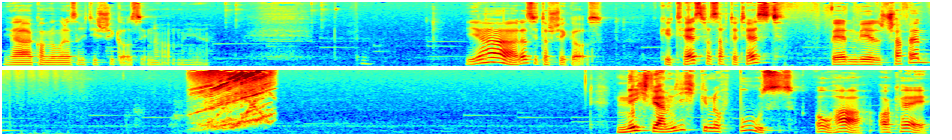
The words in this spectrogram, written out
Ja, komm, wir wollen das richtig schick aussehen haben hier. Ja, das sieht doch schick aus. Okay, Test, was sagt der Test? Werden wir das schaffen? Nicht, wir haben nicht genug Boost. Oha, okay.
